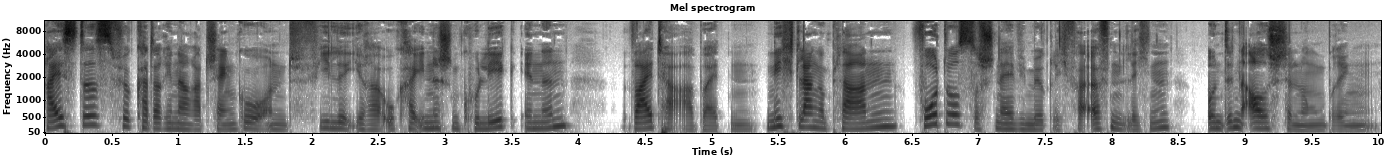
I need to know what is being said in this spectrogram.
heißt es für Katharina Ratschenko und viele ihrer ukrainischen KollegInnen weiterarbeiten, nicht lange planen, Fotos so schnell wie möglich veröffentlichen und in Ausstellungen bringen.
